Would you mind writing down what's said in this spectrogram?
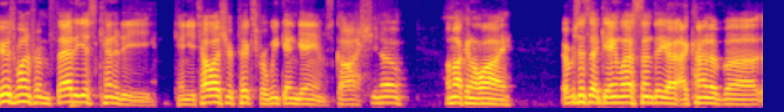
Here's one from Thaddeus Kennedy. Can you tell us your picks for weekend games? Gosh, you know, I'm not gonna lie. Ever since that game last Sunday, I, I kind of uh,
